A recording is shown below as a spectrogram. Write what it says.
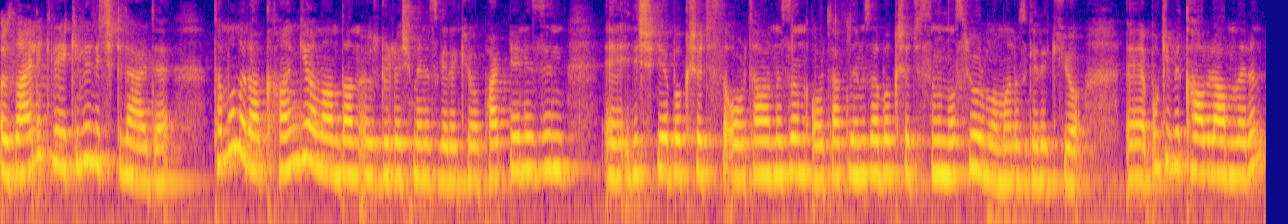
özellikle ikili ilişkilerde tam olarak hangi alandan özgürleşmeniz gerekiyor? Partnerinizin e, ilişkiye bakış açısı, ortağınızın, ortaklığınıza bakış açısını nasıl yorumlamanız gerekiyor? E, bu gibi kavramların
